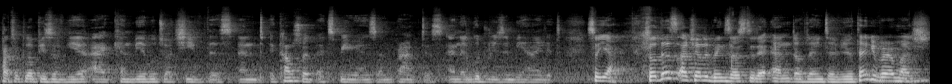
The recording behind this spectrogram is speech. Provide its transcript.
particular piece of gear, I can be able to achieve this, and it comes with experience and practice and a good reason behind it. So yeah, so this actually brings us to the end of the interview. Thank you very much,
